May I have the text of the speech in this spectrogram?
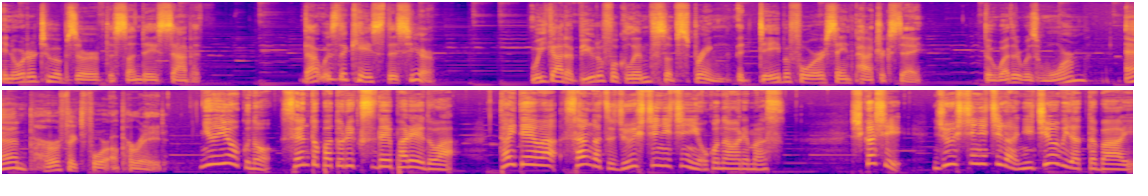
in order to observe the Sunday Sabbath. That was the case this year. We got a beautiful glimpse of spring the day before St. Patrick's Day. The weather was warm and perfect for a parade. ニューヨークのセントパトリックスデーパレードは大抵は3月17日に行われます。しかし17日が日曜日だった場合、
